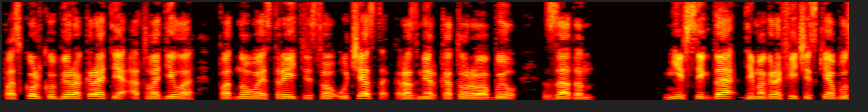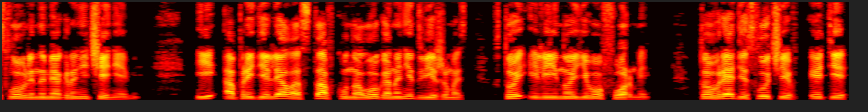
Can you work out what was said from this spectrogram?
поскольку бюрократия отводила под новое строительство участок, размер которого был задан не всегда демографически обусловленными ограничениями, и определяла ставку налога на недвижимость в той или иной его форме, то в ряде случаев эти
